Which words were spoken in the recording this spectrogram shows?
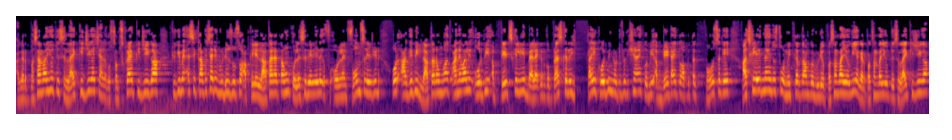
अगर पसंद आई हो तो इसे लाइक कीजिएगा चैनल को सब्सक्राइब कीजिएगा, क्योंकि मैं ऐसे काफ़ी सारी वीडियोस दोस्तों आपके लिए लाता रहता हूँ कॉलेज से रिलेटेड ऑनलाइन फॉर्म से रिलेटेड और आगे भी लाता रहूँगा। तो आने वाली और भी अपडेट्स के लिए बेलाइकन को प्रेस कर लीजिए, ताकि कोई भी नोटिफिकेशन आए, कोई भी अपडेट आए तो आप तक पहुँच सके। आज के लिए इतना ही दोस्तों, उम्मीद करता हूँ आपको वीडियो पसंद आई होगी। अगर पसंद आई हो तो इसे लाइक कीजिएगा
